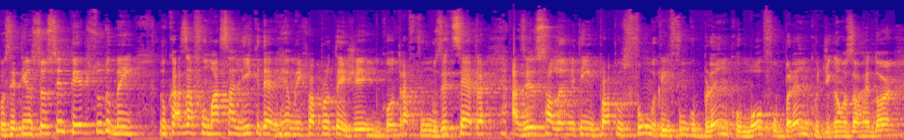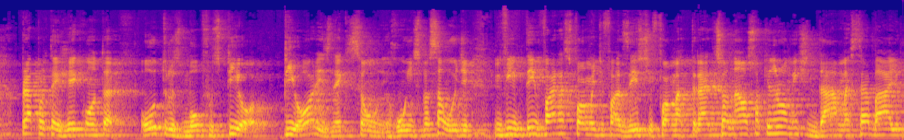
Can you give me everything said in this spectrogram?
Você tem os seus temperos, tudo bem. No caso, a fumaça líquida é realmente para proteger contra fungos, etc. Às vezes o salame tem próprios fungos, aquele fungo branco, mofo branco, digamos, ao redor, para proteger contra outros mofos pior, piores, né, que são ruins para a saúde. Enfim, tem várias formas de fazer isso de forma tradicional, só que normalmente dá mais trabalho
